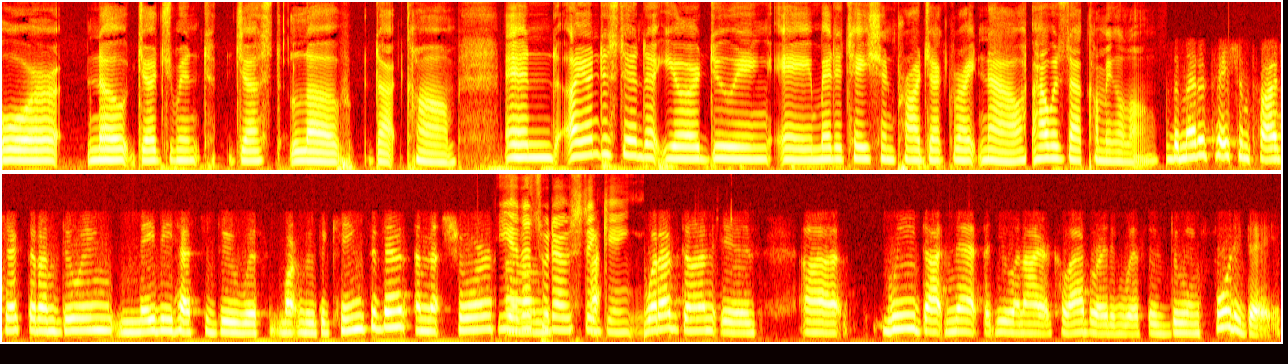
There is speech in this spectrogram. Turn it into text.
or no judgment just love.com and i understand that you're doing a meditation project right now. How is that coming along? The meditation project that i'm doing maybe has to do with martin luther king's event. I'm not sure. Yeah that's um, what i was thinking. I, what i've done is uh, we.net that you and i are collaborating with is doing 40 days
